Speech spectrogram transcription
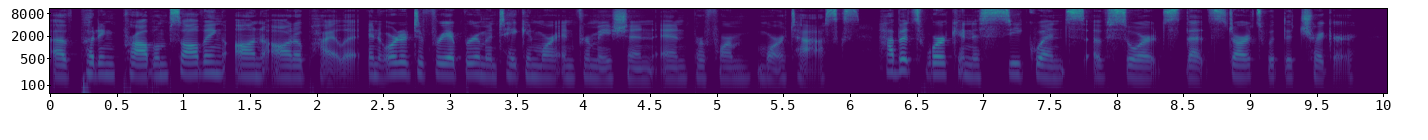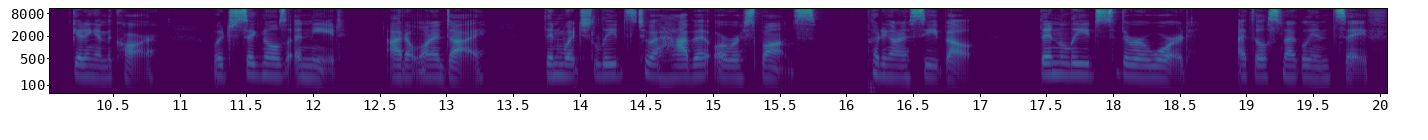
of putting problem solving on autopilot in order to free up room and take in more information and perform more tasks. Habits work in a sequence of sorts that starts with the trigger, getting in the car, which signals a need. I don't want to die then which leads to a habit or response, putting on a seatbelt, then leads to the reward, I feel snugly and safe.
